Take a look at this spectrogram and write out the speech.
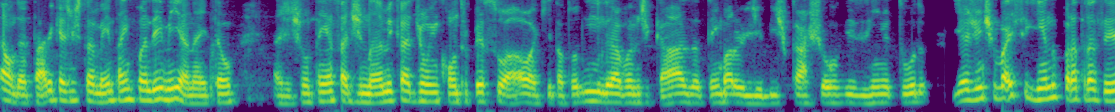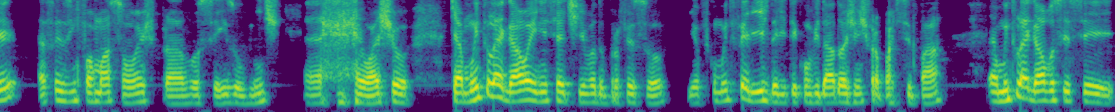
É, um detalhe que a gente também está em pandemia, né? Então, a gente não tem essa dinâmica de um encontro pessoal aqui, tá todo mundo gravando de casa, tem barulho de bicho, cachorro, vizinho e tudo. E a gente vai seguindo para trazer essas informações para vocês, ouvintes. É, eu acho que é muito legal a iniciativa do professor e eu fico muito feliz dele ter convidado a gente para participar. É muito legal você ser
